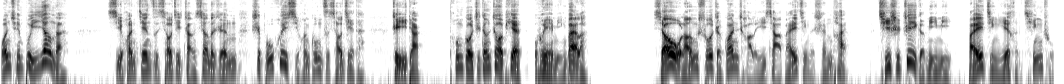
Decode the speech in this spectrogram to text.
完全不一样呢。喜欢尖子小姐长相的人是不会喜欢公子小姐的，这一点通过这张照片我也明白了。小五郎说着，观察了一下白景的神态，其实这个秘密白景也很清楚，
